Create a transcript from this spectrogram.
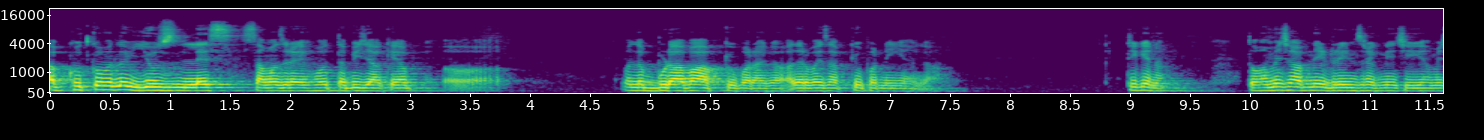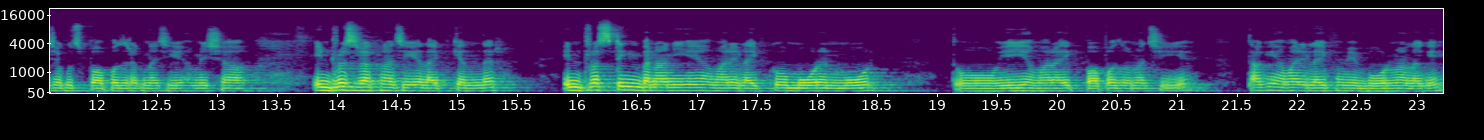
अब खुद को मतलब यूजलेस समझ रहे हो, तभी जाके आप मतलब बुढ़ापा आपके ऊपर आएगा अदरवाइज़ आपके ऊपर नहीं आएगा। ठीक है ना? तो हमेशा अपनी ड्रीम्स रखनी चाहिए, हमेशा कुछ पर्पज़ रखना चाहिए, हमेशा इंटरेस्ट रखना चाहिए लाइफ के अंदर। इंटरेस्टिंग बनानी है हमारे लाइफ को मोर एंड मोर तो यही हमारा एक पर्पज़ होना चाहिए, ताकि हमारी लाइफ हमें बोर ना लगे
